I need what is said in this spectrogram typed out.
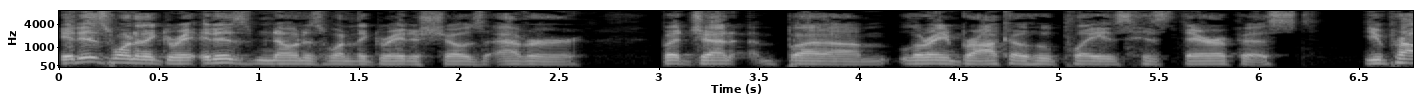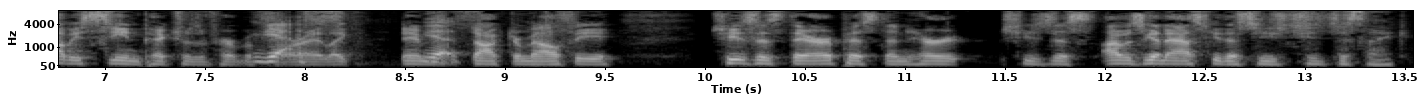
It is one of the great. It is known as one of the greatest shows ever. But Jen, but um, Lorraine Bracco, who plays his therapist, you've probably seen pictures of her before, Yes. right? Like named Yes. Dr. Melfi. She's his therapist, and her she's just. I was going to ask you this. She's, she's just like,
